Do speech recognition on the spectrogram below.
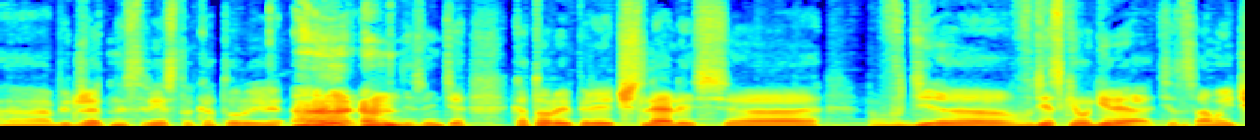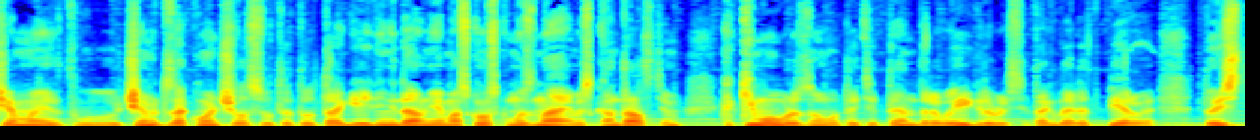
э, бюджетные средства, которые, извините, которые перечислялись э, в, де, э, детские лагеря, те самые. И чем, мы, чем это закончилась вот эта вот трагедия недавняя московская, мы знаем. И скандал с тем, каким образом вот эти тендеры выигрывались и так далее. Это первое. То есть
